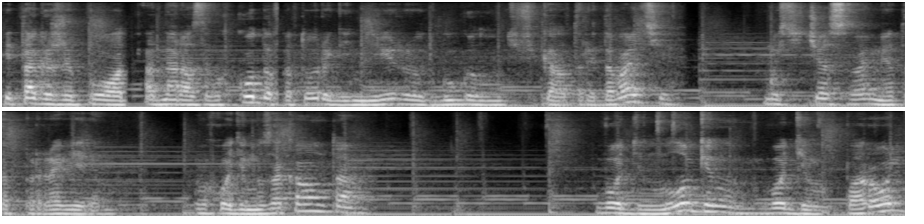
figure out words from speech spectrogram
и также по одноразовых кодов, которые генерируют Google аутентификаторы. Давайте мы сейчас с вами это проверим. Выходим из аккаунта, вводим логин, вводим пароль,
